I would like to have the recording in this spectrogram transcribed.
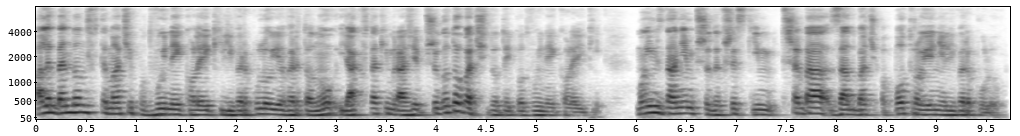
Ale będąc w temacie podwójnej kolejki Liverpoolu i Evertonu, jak w takim razie przygotować się do tej podwójnej kolejki? Moim zdaniem przede wszystkim trzeba zadbać o potrojenie Liverpoolu.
